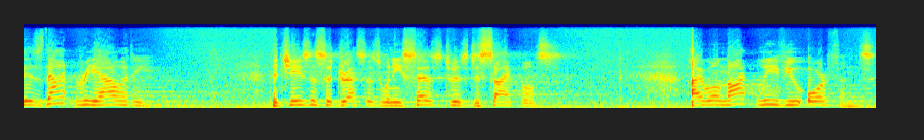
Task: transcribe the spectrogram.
is that reality that Jesus addresses when he says to his disciples, I will not leave you orphans,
